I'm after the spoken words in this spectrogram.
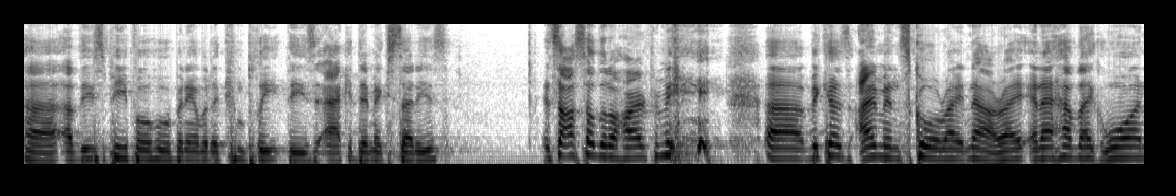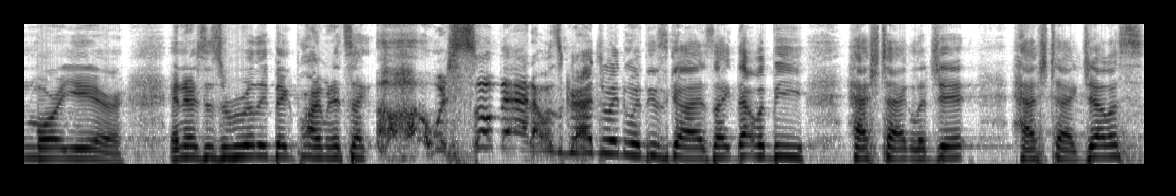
uh, of these people who've been able to complete these academic studies. It's also a little hard for me uh, because I'm in school right now, right? And I have like one more year. And there's this really big part of me that's like, oh, I wish so bad I was graduating with these guys. Like, that would be hashtag legit, hashtag jealous.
